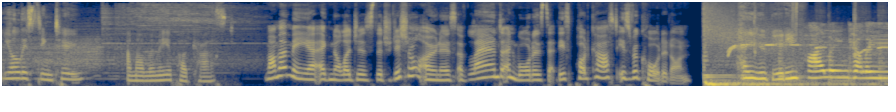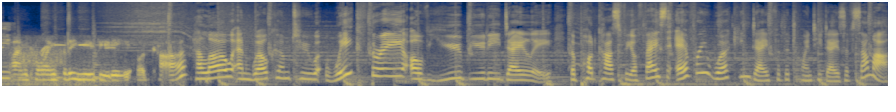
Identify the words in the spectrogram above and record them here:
You're listening to a Mamamia podcast. Mamamia acknowledges the traditional owners of land and waters that this podcast is recorded on. Hey, you beauty. Hi, Leigh and Kelly. I'm calling for the You Beauty podcast. Hello and welcome to week three of You Beauty Daily, the podcast for your face every working day for the 20 days of summer.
